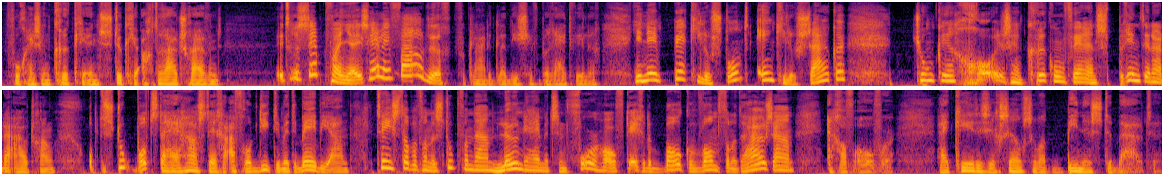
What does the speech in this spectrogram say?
vroeg hij zijn krukje een stukje achteruitschuivend. Het recept van je is heel eenvoudig, verklaarde Gladyshev bereidwillig. Je neemt per kilo stond één kilo suiker... Tjonkin gooide zijn kruk omver en sprintte naar de uitgang. Op de stoep botste hij haast tegen Afrodite met de baby aan. Twee stappen van de stoep vandaan leunde hij met zijn voorhoofd... tegen de balken wand van het huis aan en gaf over. Hij keerde zichzelf zo wat binnenste buiten.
